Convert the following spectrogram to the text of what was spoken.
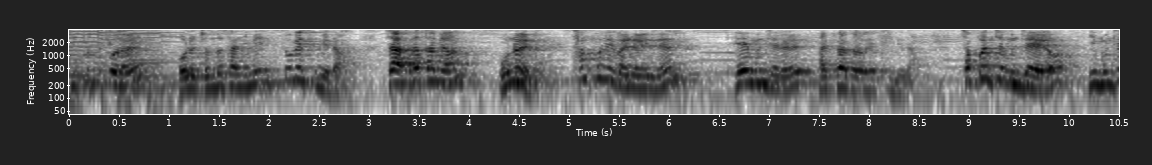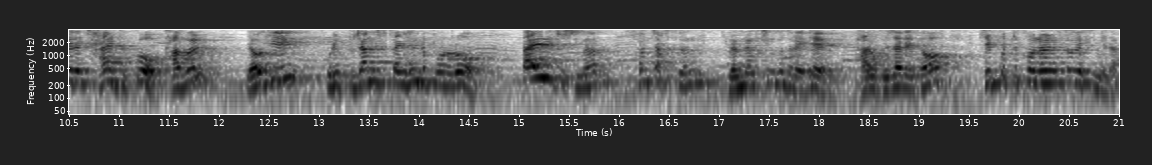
기프트콘을 오늘 전도사님이 쏘겠습니다. 자, 그렇다면 오늘 상품에 걸려 있는 세 문제를 발표하도록 하겠습니다. 첫 번째 문제예요. 이 문제를 잘 듣고 답을 여기 우리 부장 집사님 핸드폰으로 빨리 주시면 선착순 몇 명 친구들에게 바로 그 자리에서 기프트콘을 쏘겠습니다.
